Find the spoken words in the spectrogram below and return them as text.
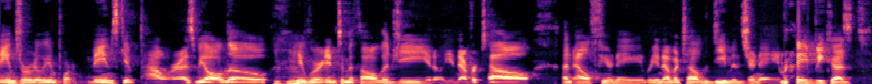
Names are really important. Names give power, as we all know. Mhm. If we're into mythology, you know, you never tell an elf your name, or you never tell the demons your name, right? Because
